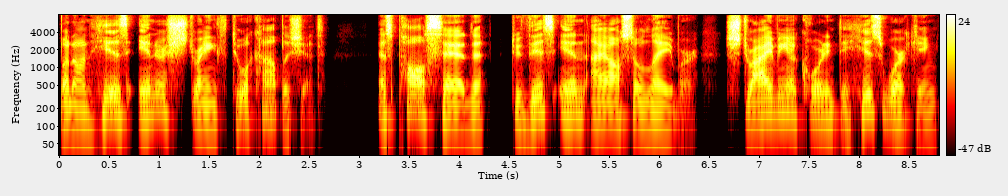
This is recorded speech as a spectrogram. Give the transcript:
but on His inner strength to accomplish it. As Paul said, To this end I also labor, striving according to His working,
